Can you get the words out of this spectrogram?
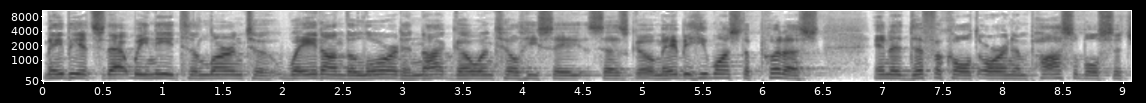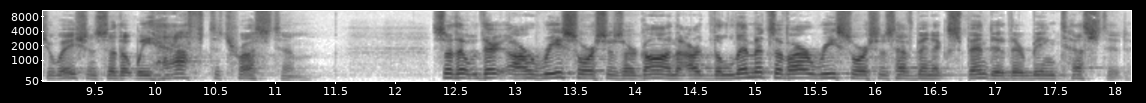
Maybe it's that we need to learn to wait on the Lord and not go until He say, says go. Maybe He wants to put us in a difficult or an impossible situation so that we have to trust Him. So that there, our resources are gone. Our, the limits of our resources have been expended, they're being tested.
